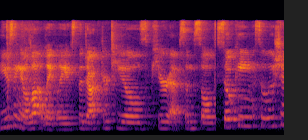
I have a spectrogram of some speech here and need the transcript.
using it a lot lately. It's the Dr. Teal's Pure Epsom Salt Soaking Solution,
